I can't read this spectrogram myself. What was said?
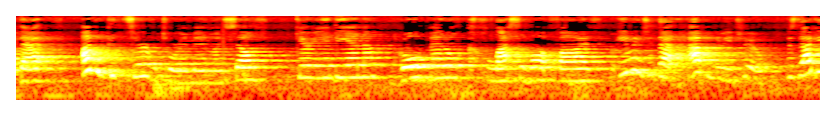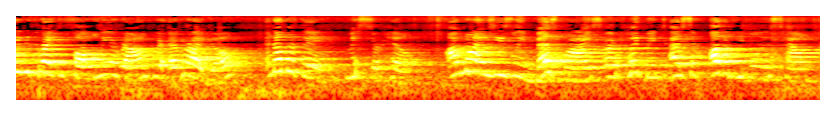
About that. I'm a conservatory man myself. Gary, Indiana, gold medal, class of alt five. Even should that happen to be true, does that give you the right to follow me around wherever I go? Another thing, Mr. Hill, I'm not as easily mesmerized or hoodwinked as some other people in this town,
